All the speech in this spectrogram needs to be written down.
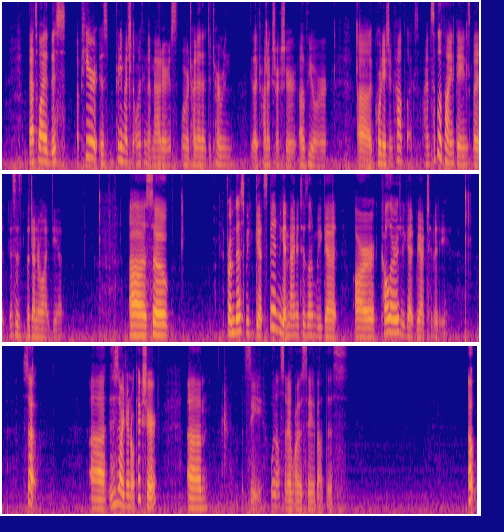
That's why this up here is pretty much the only thing that matters when we're trying to determine the electronic structure of your uh, coordination complex. I'm simplifying things, but this is the general idea. Uh, so from this, we get spin, we get magnetism, we get our colors, we get reactivity. So uh, this is our general picture. Um, let's see, what else did I want to say about this? Oh,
